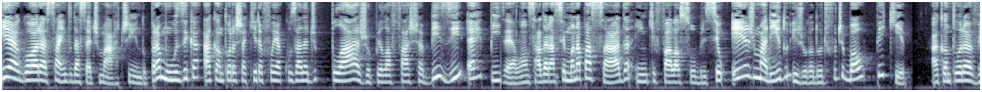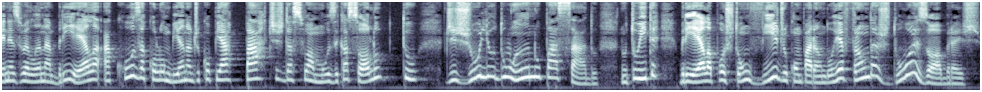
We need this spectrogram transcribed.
E agora, saindo da sétima arte e indo pra música, a cantora Shakira foi acusada de plágio pela faixa Busy RP, é, lançada na semana passada, em que fala sobre seu ex-marido e jogador de futebol, Piquet. A cantora venezuelana Briella acusa a colombiana de copiar partes da sua música solo, Tu, de julho do ano passado. No Twitter, Briella postou um vídeo comparando o refrão das duas obras.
